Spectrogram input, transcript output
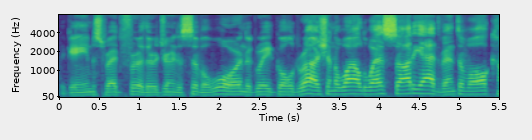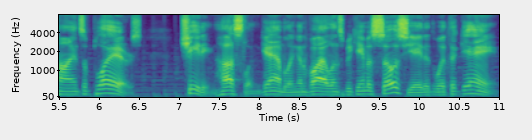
The game spread further during the Civil War and the Great Gold Rush, and the Wild West saw the advent of all kinds of players. Cheating, hustling, gambling, and violence became associated with the game.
